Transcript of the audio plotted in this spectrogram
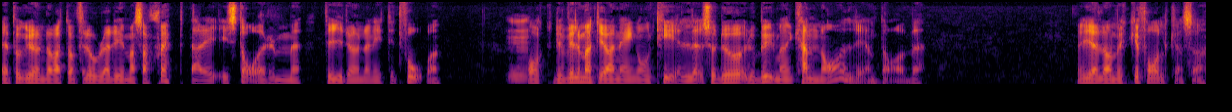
eh, på grund av att de förlorade en massa skepp där i, i storm 492. Mm. Och det ville man inte göra en gång till så då, då byggde man en kanal rent av. Det gäller att ha mycket folk alltså.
